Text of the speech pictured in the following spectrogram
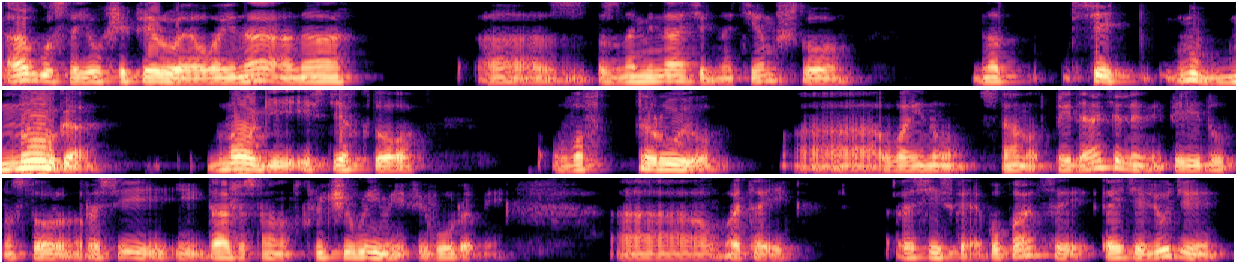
августа и вообще первая война, она а, знаменательна тем, что на все, ну, много, многие из тех, кто во вторую войну станут предателями, перейдут на сторону России и даже станут ключевыми фигурами в этой российской оккупации, эти люди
